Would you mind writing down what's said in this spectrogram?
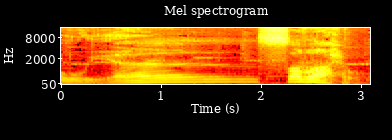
ويا صباحو.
